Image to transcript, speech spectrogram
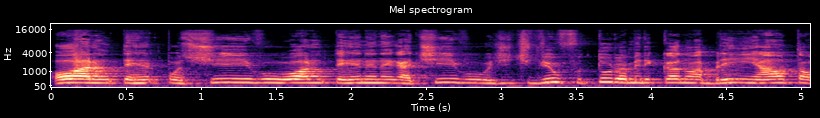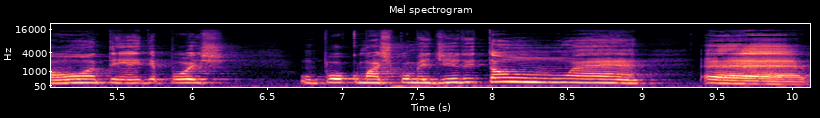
ora no terreno positivo, ora no terreno negativo. A gente viu o futuro americano abrir em alta ontem, aí depois um pouco mais comedido. Então, é, é,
